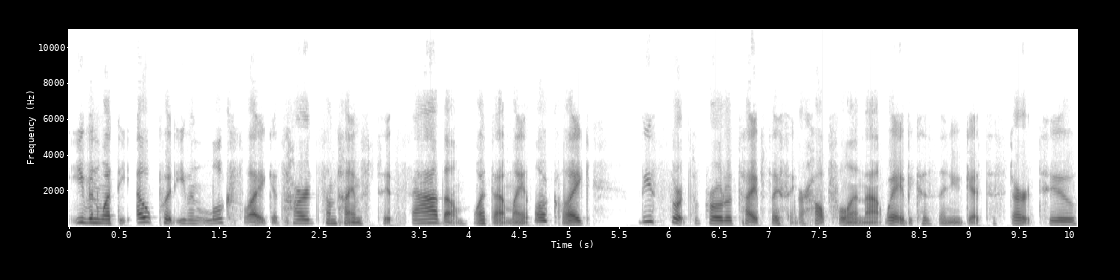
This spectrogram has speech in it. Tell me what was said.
even what the output even looks like, it's hard sometimes to fathom what that might look like. These sorts of prototypes I think are helpful in that way because then you get to start to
